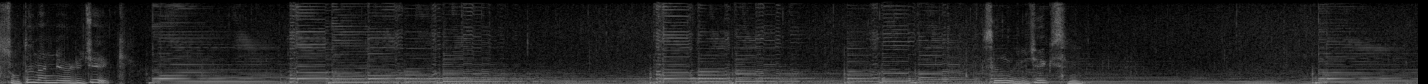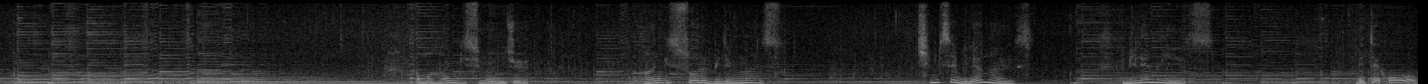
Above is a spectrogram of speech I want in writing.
Sultan anne ölecek. Sen öleceksin. Ama hangisi önce? Hangisi sonra bilinmez. Kimse bilemez. Bilemeyiz. Bir tek o.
